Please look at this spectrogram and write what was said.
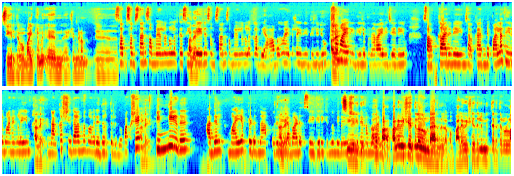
സ്വീകരിച്ചത്. അപ്പം വൈക്കം ക്ഷമിക്കണം സംസ്ഥാന സമ്മേളനങ്ങളൊക്കെ സി പി ഐയിലെ സംസ്ഥാന സമ്മേളനങ്ങളൊക്കെ വ്യാപകമായിട്ടുള്ള രീതിയിൽ രൂക്ഷമായ രീതിയിൽ പിണറായി വിജയനെയും സർക്കാരിനെയും സർക്കാരിന്റെ പല തീരുമാനങ്ങളെയും നഖശിതാന്തം അവർ എതിർത്തിരുന്നു പക്ഷേ പിന്നീട് അതിൽ മയപ്പെടുന്ന ഒരു നിലപാട് സ്വീകരിക്കുന്നു പല വിഷയത്തിലും അത് ഉണ്ടായിരുന്നല്ലോ അപ്പൊ പല വിഷയത്തിലും ഇത്തരത്തിലുള്ള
